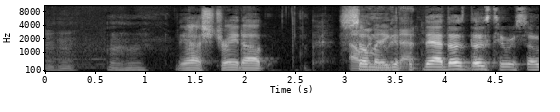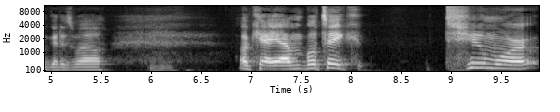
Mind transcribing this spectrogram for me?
mhm. Mm-hmm. Yeah, straight up. So many good. that. Yeah, those those two are so good as well. Mhm. Okay, um, we'll take two more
